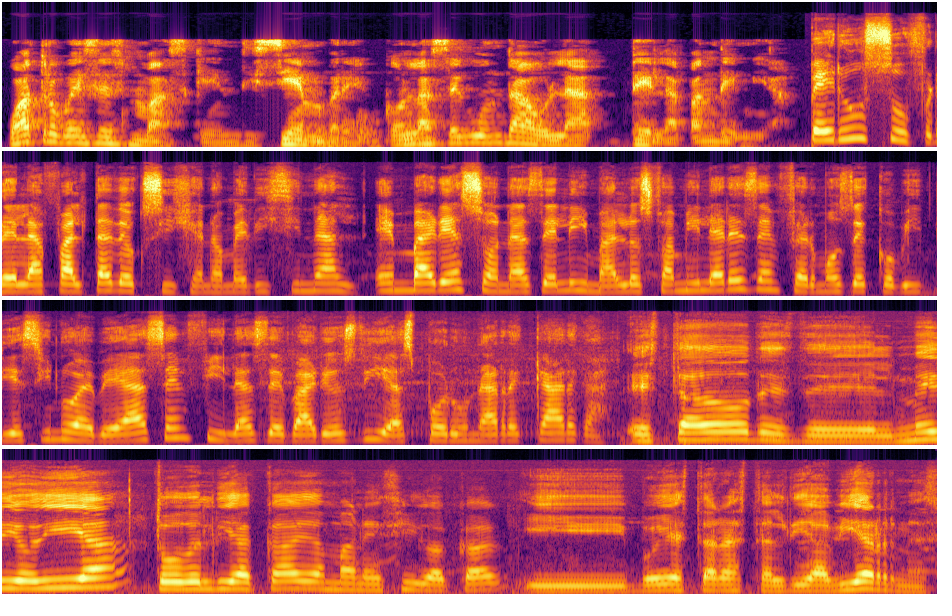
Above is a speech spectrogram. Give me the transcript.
cuatro veces más que en diciembre, con la segunda ola de la pandemia. Perú sufre la falta de oxígeno medicinal. En varias zonas de Lima, los familiares de enfermos de COVID-19 hacen filas de varios días por una recarga. He estado desde el mediodía, todo el día acá, he amanecido acá y voy a estar hasta el día viernes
